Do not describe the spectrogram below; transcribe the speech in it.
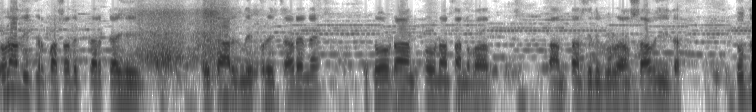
ਉਹਨਾਂ ਦੀ ਕਿਰਪਾ ਸਦਕ ਕਰਕੇ ਹੀ ਇਹ ਕਾਰਜ ਦੇ ਚਾੜੇ ਨੇ। ਕੋਟਾਂ ਕੋਟਾਂ ਧੰਨਵਾਦ ਧੰਨ ਧੰਨ ਸ੍ਰੀ ਗੁਰੂ ਗ੍ਰੰਥ ਸਾਹਿਬ ਜੀ ਦਾ। ਤੁਧ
